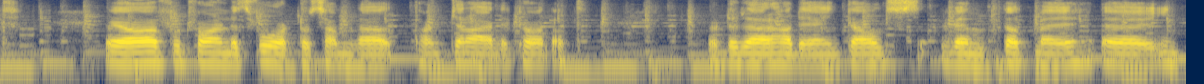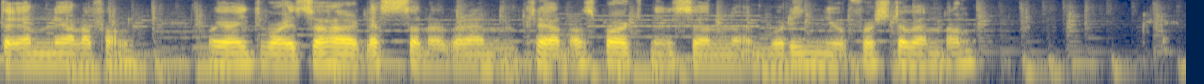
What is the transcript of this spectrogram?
Och jag har fortfarande svårt att samla tankarna ärligt talat. Och det där hade jag inte alls väntat mig, eh, inte än i alla fall. Och jag har inte varit så här ledsen över en tränarsparkning sedan Mourinho första vändan.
